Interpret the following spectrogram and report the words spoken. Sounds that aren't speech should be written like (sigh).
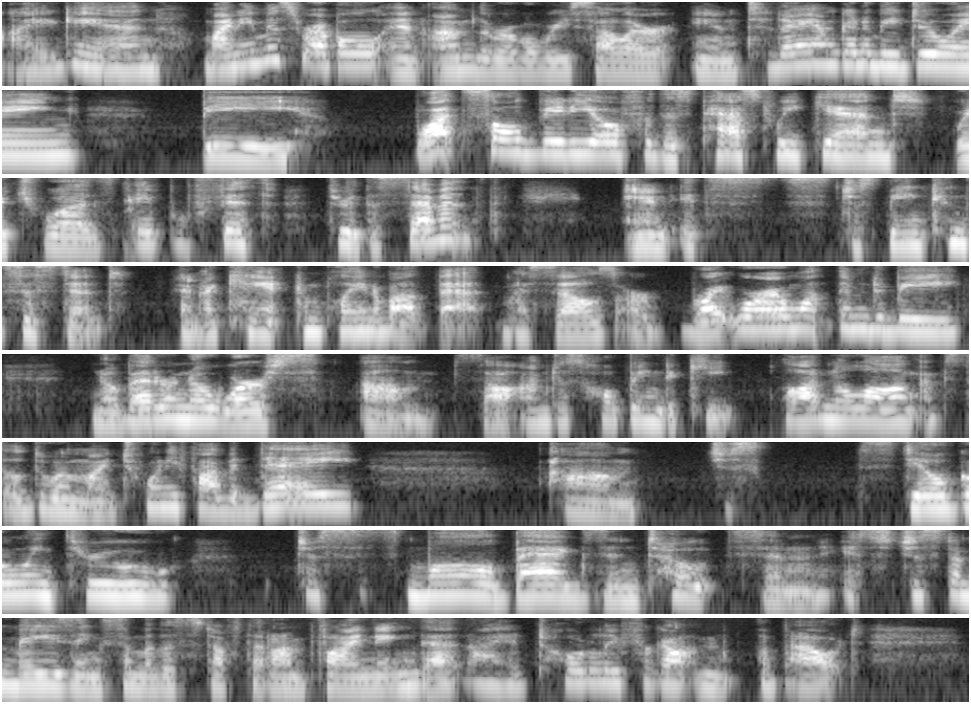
Hi again. My name is Rebel and I'm the Rebel Reseller and today I'm going to be doing the what sold video for this past weekend which was April 5th through the 7th and it's just being consistent and I can't complain about that. My sales are right where I want them to be. No better, no worse. Um, so I'm just hoping to keep plodding along. I'm still doing my 25 a day. Um, just still going through just small bags and totes and it's just amazing some of the stuff that I'm finding that I had totally forgotten about.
